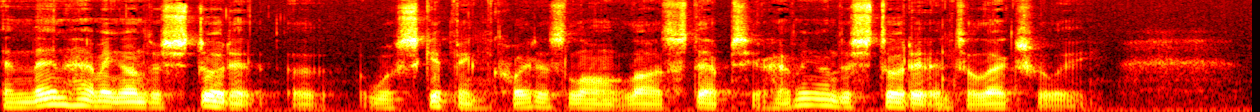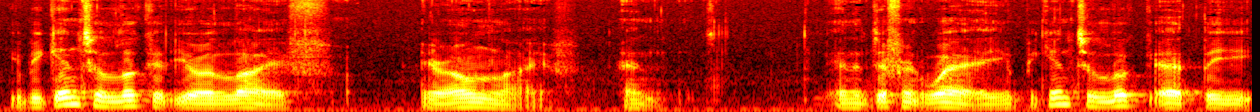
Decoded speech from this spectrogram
And then, having understood it, uh, we're skipping quite a long lot of steps here. Having understood it intellectually, you begin to look at your life, your own life, and in a different way. You begin to look at the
